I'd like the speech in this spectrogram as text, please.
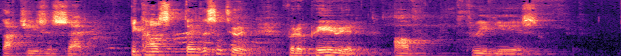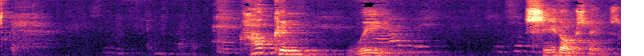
that Jesus said because they listened to him for a period of three years. How can we see those things?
